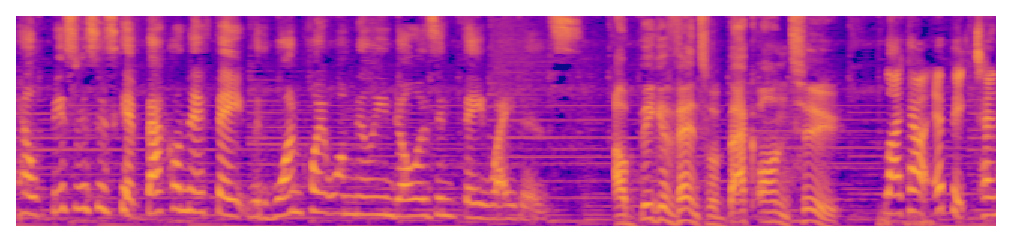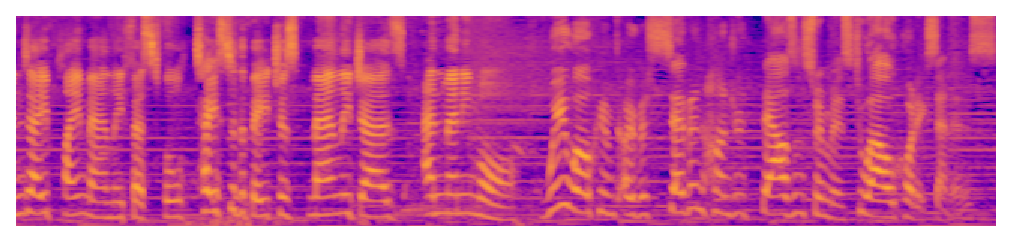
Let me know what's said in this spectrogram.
Help businesses get back on their feet with $1.1 million in fee waivers. Our big events were back on too. Like our epic 10 day Play Manly Festival, Taste of the Beaches, Manly Jazz, and many more. We welcomed over 700,000 swimmers to our aquatic centres.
